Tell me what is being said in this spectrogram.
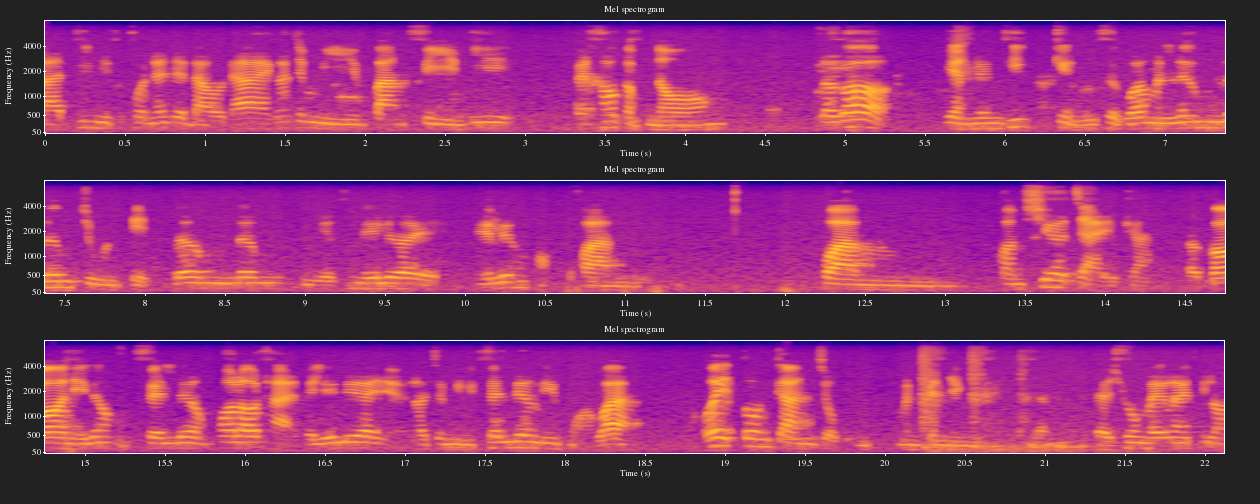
าร์ทที่มีทุกคนน่าจะเดาได้ ก็จะมีบางซีนที่ไปเข้ากับน้อง แล้วก็อย่างหนึ่งที่เก่งรู้สึกว่ามันเริ่มเริ่มจูนติด เริ่มเริ่มดีขึ้นเรื่อยๆ ในเรื่องของความความ ความเชื่อใจกัน แล้วก็ในเรื่องของเส้นเรื่องพอเราถ่ายไปเรื่อยๆเนี่ยเราจะมีเส้นเรื่องในหัวว่าเอ้ยต้นกลางจบมันเป็นยังไงครับแต่ช่วงแรกๆที่เรา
